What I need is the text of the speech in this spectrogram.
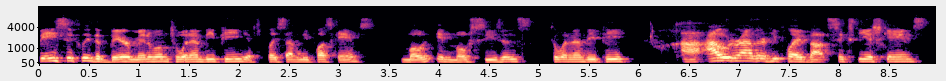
basically the bare minimum to win MVP. You have to play 70 plus games in most seasons to win an MVP. Uh, I would rather he play about 60 ish games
